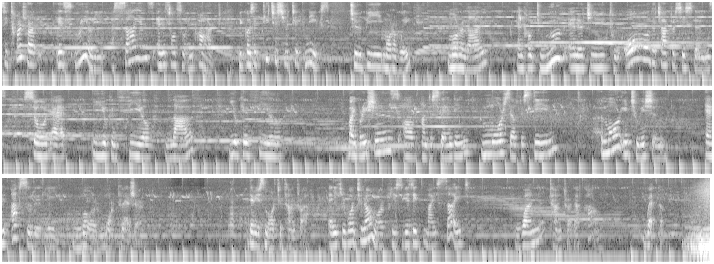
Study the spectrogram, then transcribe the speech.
See, Tantra is really a science and it's also an art because it teaches you techniques to be more awake, more alive, and how to move energy to all the chakra systems so that you can feel love, you can feel vibrations of understanding, more self esteem, more intuition, and absolutely more, more pleasure. There is more to Tantra. And if you want to know more, please visit my site, onetantra.com. Welcome.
